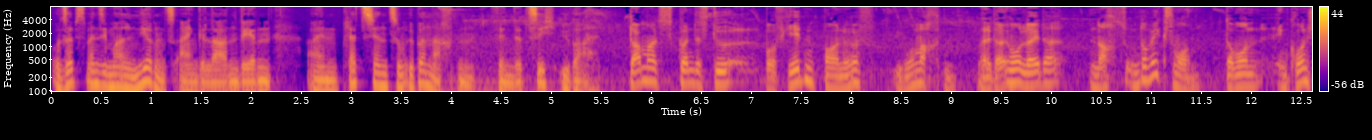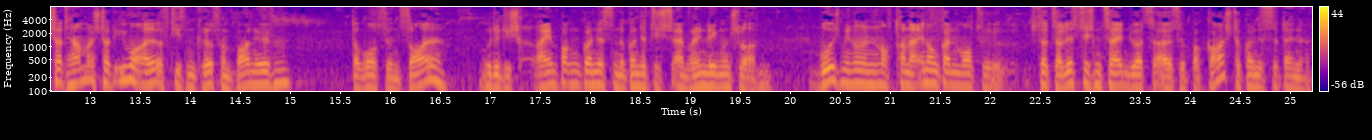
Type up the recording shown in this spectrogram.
Und selbst wenn sie mal nirgends eingeladen werden, ein Plätzchen zum Übernachten findet sich überall. Damals konntest du auf jedem Bahnhof übernachten, weil da immer Leute nachts unterwegs waren. Da waren in Kronstadt, Hermannstadt, überall auf diesen größeren Bahnhöfen, da war so ein Saal, wo du dich reinpacken konntest und da konntest du dich einfach hinlegen und schlafen. Wo ich mich noch, dran erinnern kann, war zu sozialistischen Zeiten, du hattest also Bagage, da konntest du deine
